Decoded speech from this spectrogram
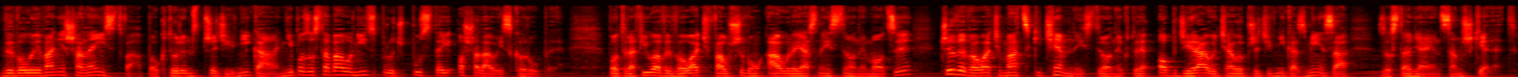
wywoływanie szaleństwa, po którym z przeciwnika nie pozostawało nic prócz pustej, oszalałej skorupy. Potrafiła wywołać fałszywą aurę jasnej strony mocy, czy wywołać macki ciemnej strony, które obdzierały ciało przeciwnika z mięsa, zostawiając sam szkielet.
